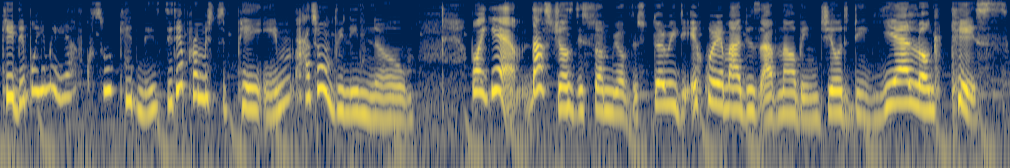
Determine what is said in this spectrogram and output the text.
kidney. But you mean you have two kidneys? Did they promise to pay him? I don't really know. But yeah, that's just the summary of the story. The aquarium Ekweremadus have now been jailed. The year long case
